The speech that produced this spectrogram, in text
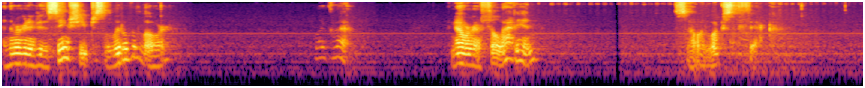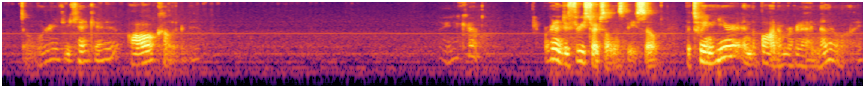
And then we're going to do the same shape just a little bit lower, like that. And now we're going to fill that in so it looks thick. Don't worry if you can't get it all colored in. There you go. We're going to do three stripes on this piece. So between here and the bottom, we're going to add another line.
